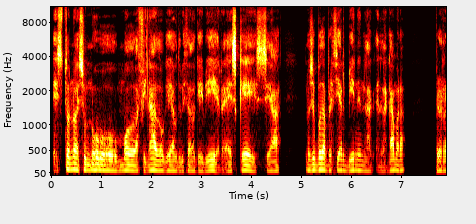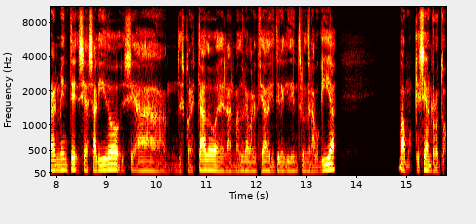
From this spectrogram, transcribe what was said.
esto no es un nuevo modo de afinado que ha utilizado KBR, es que se no se puede apreciar bien en la, en la cámara, pero realmente se ha salido, se ha desconectado la armadura balanceada que tiene aquí dentro de la boquilla. Vamos, que se han roto.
